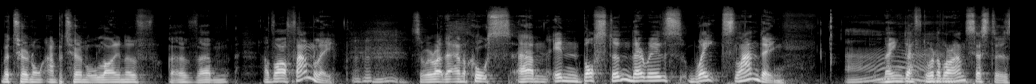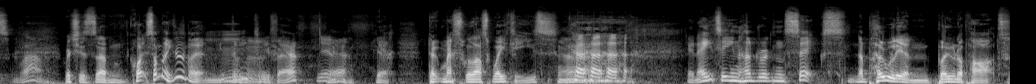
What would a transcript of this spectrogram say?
maternal and paternal line of of um, of our family. So we're right there, and of course, um, in Boston there is Waits Landing. Named after one of our ancestors, Wow. which is um, quite something, isn't it? To- To be fair, yeah, yeah. Don't mess with us, weighties. Ah. In 1806, Napoleon Bonaparte.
